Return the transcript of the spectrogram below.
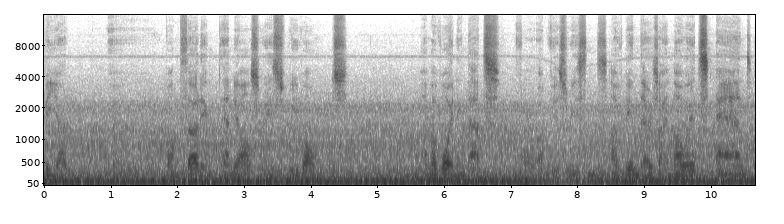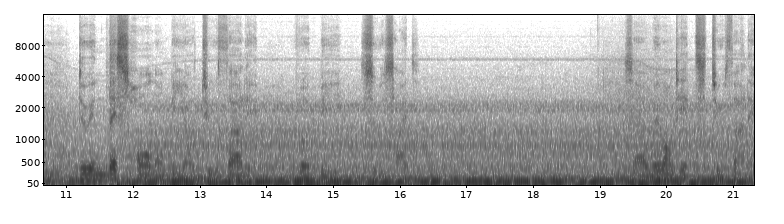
BR uh, 130 and the answer is we won't. I'm avoiding that for obvious reasons. I've been there so I know it and doing this haul on BR230 would be suicide. So we won't hit 230.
